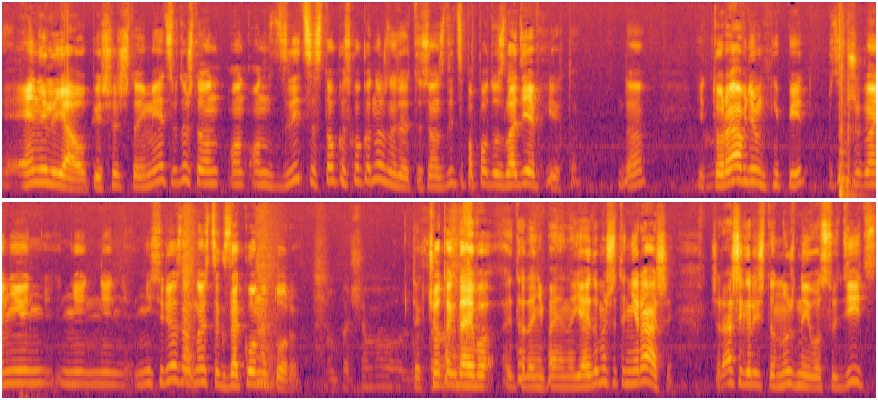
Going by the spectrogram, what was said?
Эн Ильяу пишет, что имеется в виду, что он, он, он злится столько, сколько нужно злиться. То есть он злится по поводу злодеев каких-то. Да? И Тора в нем кипит, потому что они не, не, не, не серьезно относятся к закону Торы. Ну почему? Так что тогда его, и тогда непонятно. Я думаю, что это не Раши. Раши говорит, что нужно его судить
